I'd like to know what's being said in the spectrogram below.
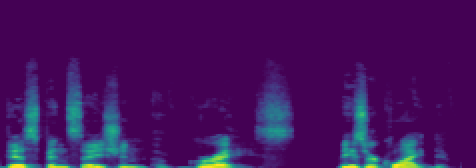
dispensation of grace. These are quite different.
